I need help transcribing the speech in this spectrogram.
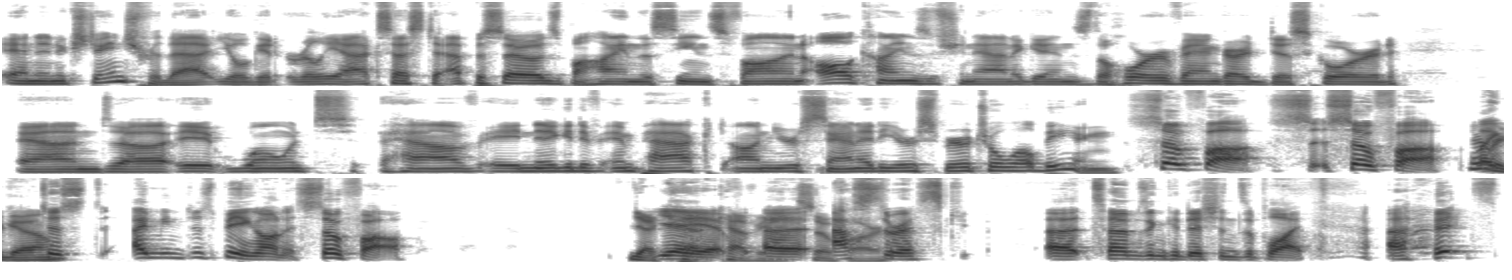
And in exchange for that, you'll get early access to episodes, behind the scenes fun, all kinds of shenanigans, the Horror Vanguard Discord, and uh, it won't have a negative impact on your sanity or spiritual well being. So far, so, so far, There we like go. just I mean, just being honest, so far, Yeah, yeah, ca- yeah. caveat uh, so far. asterisk. Uh, terms and conditions apply. Uh, it's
